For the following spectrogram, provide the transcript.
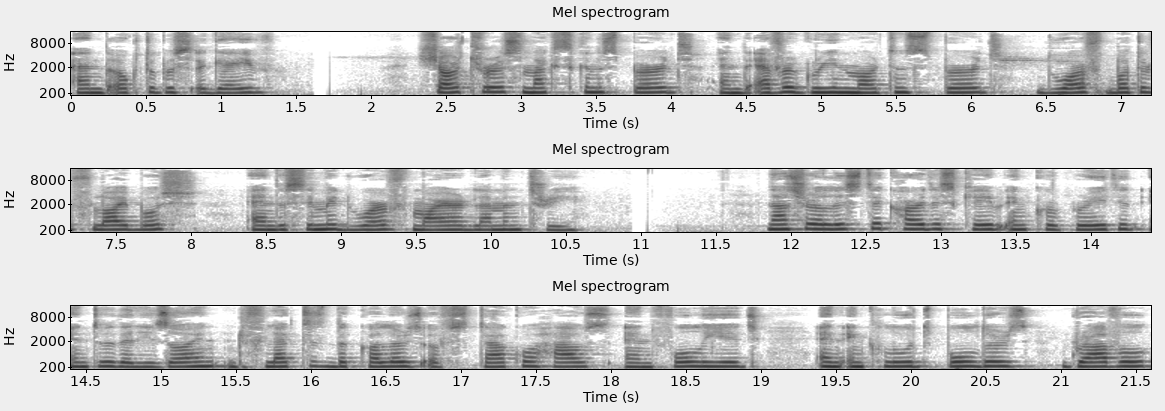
and octopus agave. Chartreuse Mexican spurge and evergreen martin spurge, dwarf butterfly bush, and the semi-dwarf Meyer lemon tree. Naturalistic hardscape incorporated into the design reflects the colors of stucco house and foliage and includes boulders, gravel,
